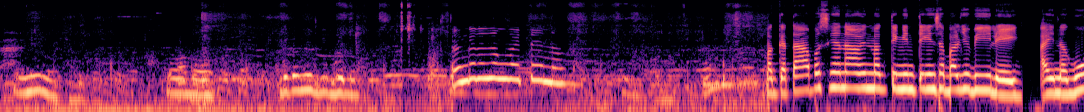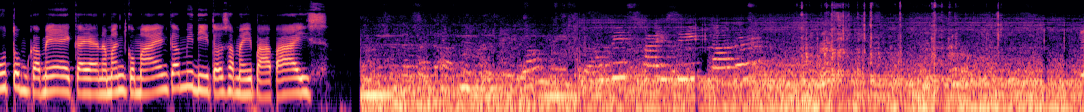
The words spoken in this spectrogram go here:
Ah, ano yun eh? Momo. Hindi kami bibili. Ang ganda ng white eh, no? Pagkatapos nga namin magtingin-tingin sa Value Village, ay nagutom kami kaya naman kumain kami dito sa may Popeyes. So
